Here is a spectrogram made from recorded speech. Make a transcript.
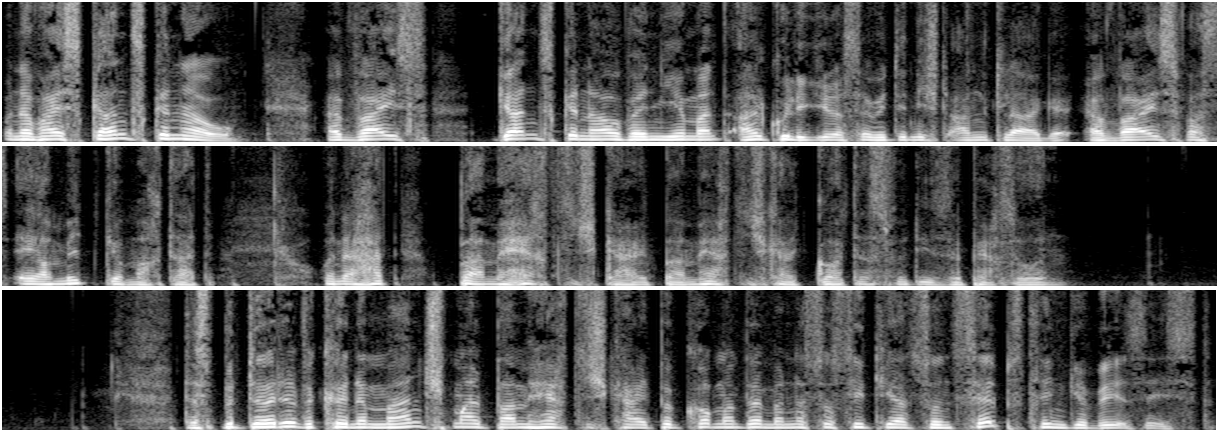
Und er weiß ganz genau, er weiß ganz genau, wenn jemand Alkoholiker ist, er wird ihn nicht anklagen. Er weiß, was er mitgemacht hat. Und er hat Barmherzigkeit, Barmherzigkeit Gottes für diese Person. Das bedeutet, wir können manchmal Barmherzigkeit bekommen, wenn man in so Situation selbst drin gewesen ist.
